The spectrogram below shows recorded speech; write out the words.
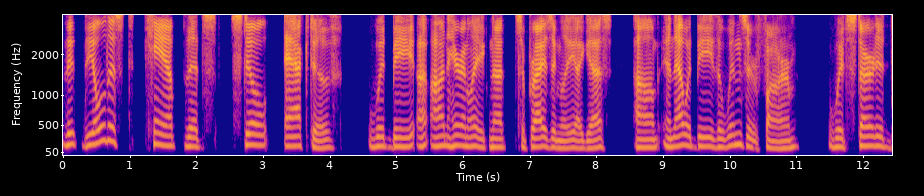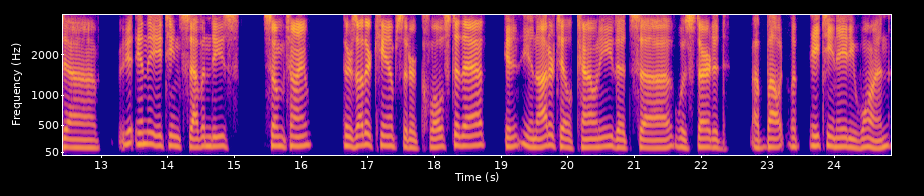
The the oldest camp that's still active would be uh, on Heron Lake, not surprisingly, I guess. Um, and that would be the Windsor Farm, which started uh, in the 1870s sometime. There's other camps that are close to that in, in Otter Tail County that uh, was started about 1881.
